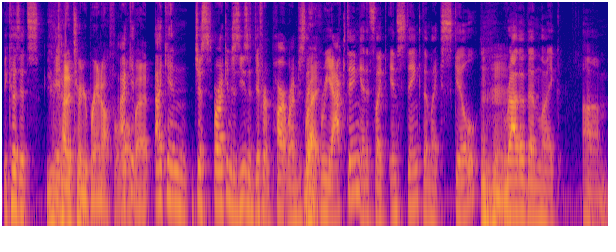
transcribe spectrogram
because it's you can it- kind of turn your brain off a little can bit. I can just or I can just use a different part where I'm just like Right. reacting and it's like instinct and like skill Mm-hmm. rather than like um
